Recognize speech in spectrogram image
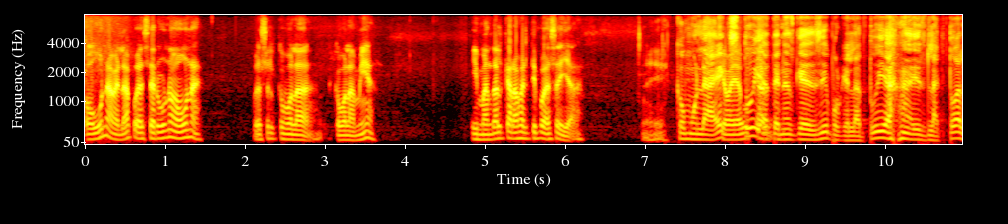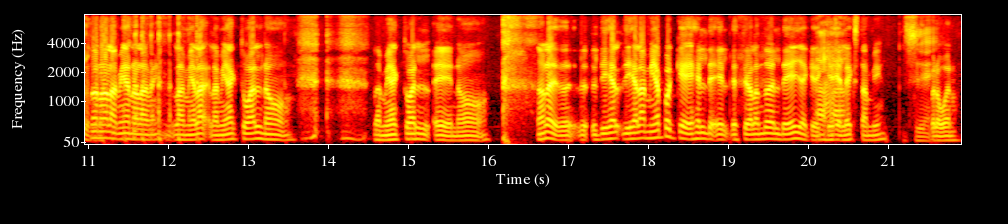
O una, ¿verdad? Puede ser uno o una. Puede ser como la, como la mía. Y manda al carajo al tipo ese ya. Eh, Como la ex tuya, tenés que decir, porque la tuya es la actual. no, no, la mía no, la mía, la mía, la, la mía actual no. La mía actual eh, no. No, le, dije, dije la mía porque es el de, el- estoy hablando del de ella, que, que es el ex también. Sí. Pero bueno.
